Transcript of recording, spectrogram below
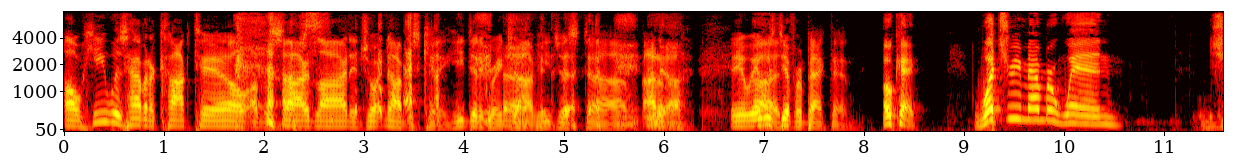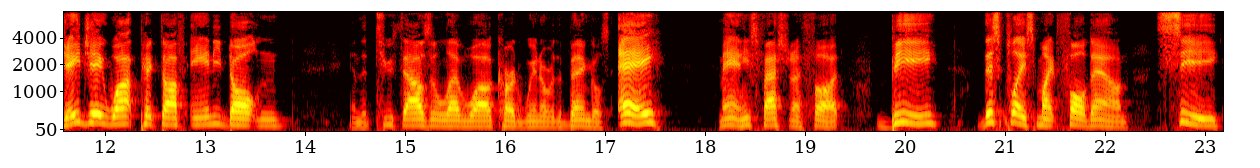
Oh, he was having a cocktail on the sideline. Enjoy. No, I'm just kidding. He did a great job. He just, uh, I don't Yeah. know. It, it was Uh, different back then. Okay. What do you remember when J.J. Watt picked off Andy Dalton in the 2011 wild card win over the Bengals? A, man, he's faster than I thought. B, this place might fall down. C,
